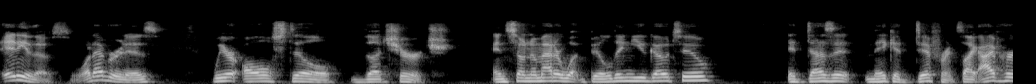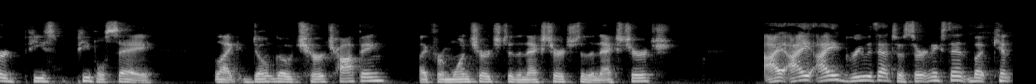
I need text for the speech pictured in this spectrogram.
any of those, whatever it is, we are all still the church. And so no matter what building you go to, it doesn't make a difference. Like I've heard people say, like, don't go church hopping, like from one church to the next church to the next church. I, I I agree with that to a certain extent, but can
